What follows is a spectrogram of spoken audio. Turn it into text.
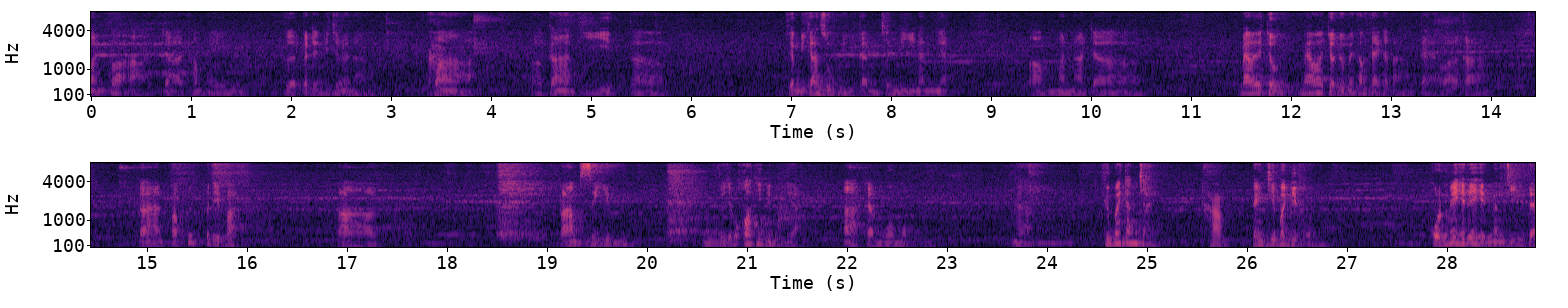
มันก็อาจจะทำให้เกิดประเด็นพิจารณาครับว่าเอ่อการที่เอ่อจะมีการสูบบุหรี่กันเช่นนี้นั้นเนี่ยเอ่อมันอาจจะแม้ว่าจะแม้ว่าจะดูไม่ตั้งใจก็ตาม แต่ว่าการการประพฤติปฏิบัติเอ่อ ตามศีลอืมโดยเฉพาะข้อที่หนึ่งเนี่ย อาจจะมัวหมองนะฮะคือไม่ตั้งใจ ครับ แต่จริงๆมันมีผล ผลไม่ให้ได้เห็นทันทีแต่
